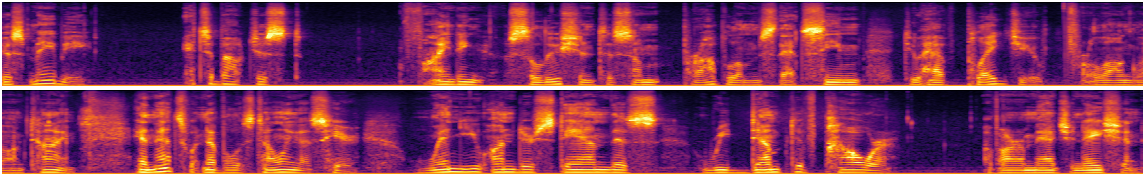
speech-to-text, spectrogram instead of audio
just maybe, it's about just finding a solution to some problems that seem to have plagued you for a long, long time. And that's what Neville is telling us here. When you understand this redemptive power of our imagination,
